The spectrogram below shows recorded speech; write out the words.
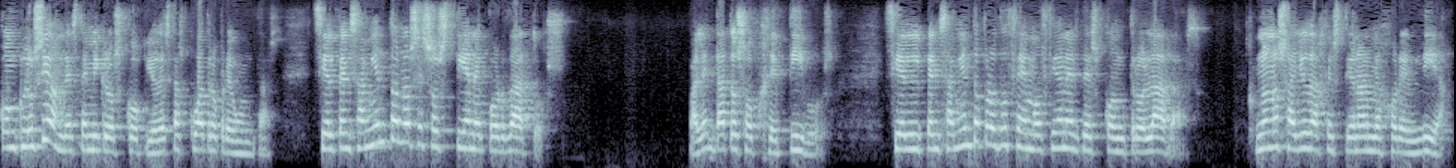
Conclusión de este microscopio, de estas cuatro preguntas. Si el pensamiento no se sostiene por datos, ¿vale? Datos objetivos. Si el pensamiento produce emociones descontroladas, no nos ayuda a gestionar mejor el día.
